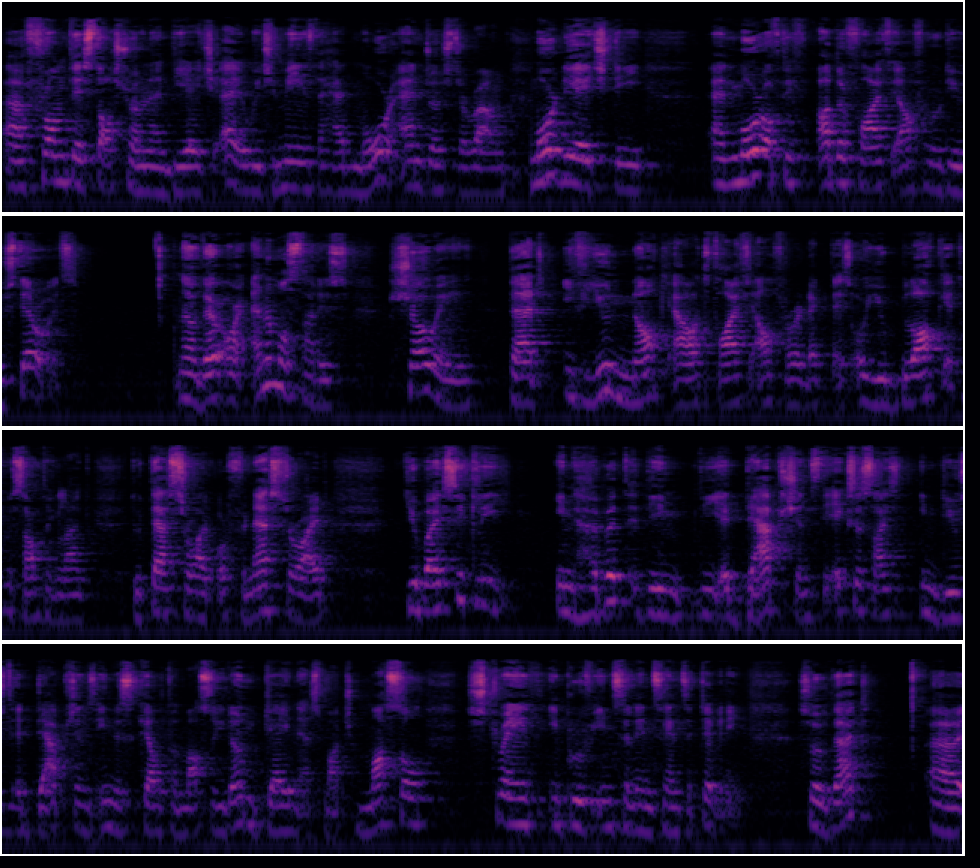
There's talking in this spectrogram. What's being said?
uh, from testosterone and DHEA, which means they had more androsterone, more DHT, and more of the other 5 alpha reduced steroids. Now, there are animal studies showing that if you knock out 5 alpha reductase or you block it with something like dutasteride or finasteride, you basically inhibit the, the adaptions, the exercise induced adaptions in the skeletal muscle. You don't gain as much muscle strength, improve insulin sensitivity. So that uh,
